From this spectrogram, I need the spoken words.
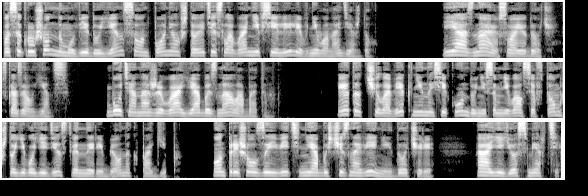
По сокрушенному виду Йенса он понял, что эти слова не вселили в него надежду. «Я знаю свою дочь», — сказал Йенс. «Будь она жива, я бы знал об этом». Этот человек ни на секунду не сомневался в том, что его единственный ребенок погиб. Он пришел заявить не об исчезновении дочери, а о ее смерти.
